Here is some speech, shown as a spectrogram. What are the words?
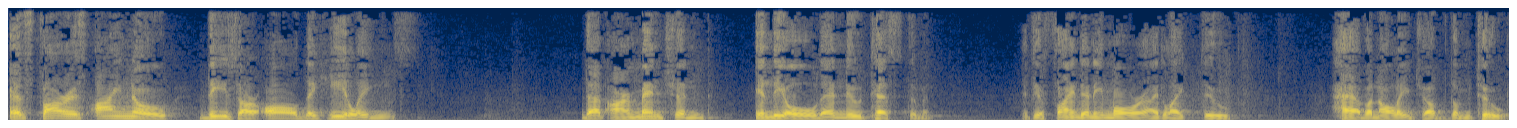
As far as I know, these are all the healings that are mentioned in the Old and New Testament. If you find any more, I'd like to have a knowledge of them too.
